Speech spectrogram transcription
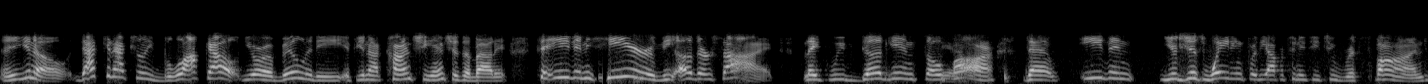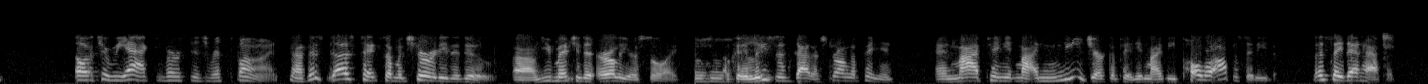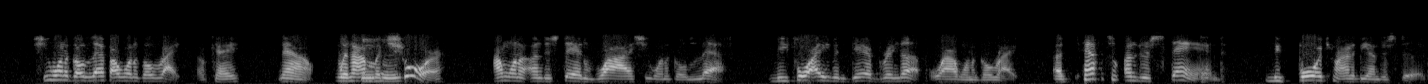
you know that can actually block out your ability if you're not conscientious about it to even hear the other side like we've dug in so yeah. far that even you're just waiting for the opportunity to respond or to react versus respond. Now, this does take some maturity to do. Um, you mentioned it earlier, Soy. Mm-hmm. Okay, Lisa's got a strong opinion, and my opinion, my knee-jerk opinion, might be polar opposite. Either. Let's say that happens. She want to go left, I want to go right. Okay. Now, when I'm mm-hmm. mature, I want to understand why she want to go left before I even dare bring up where I want to go right. Attempt to understand before trying to be understood.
